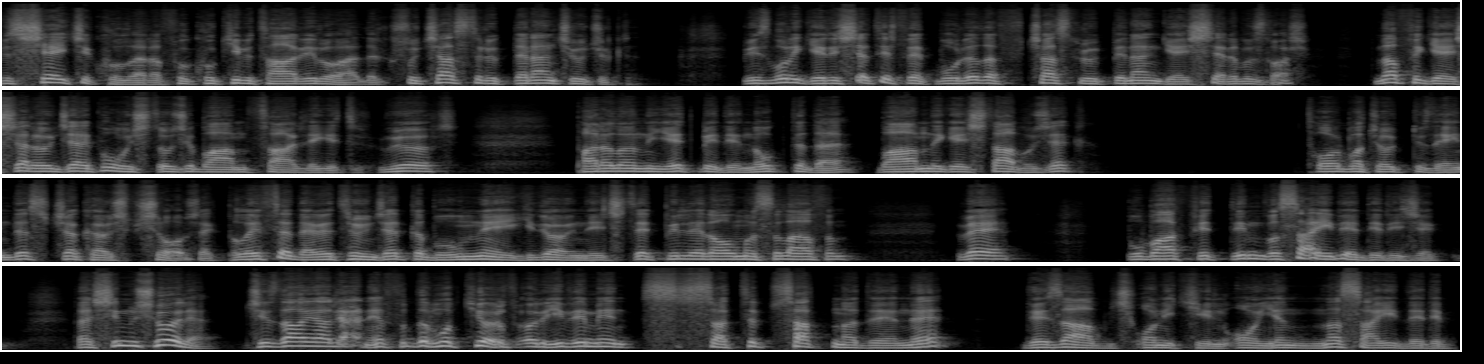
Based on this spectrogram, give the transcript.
Biz şey ki kullara hukuki bir tabiri vardır. Suça sürüklenen çocuk. Biz bunu geliştirdik ve burada da fıças sürüklenen gençlerimiz var. Nasıl gençler önce hep uyuşturucu bağımlısı haline getiriyor. Paralarının yetmediği noktada bağımlı genç ne yapacak? Torba çok düzeyinde suça karışmış olacak. Dolayısıyla devlet öncelikle bununla ilgili önleyici tedbirleri olması lazım. Ve bu bahsettiğim vesayet edilecek. Ya şimdi şöyle, cezaya yani fıdır bakıyoruz. Öyle satıp satmadığını ceza almış 12 yıl, 10 yıl nasıl ayırt edip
